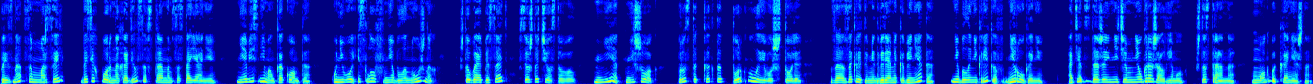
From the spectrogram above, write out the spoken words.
Признаться, Марсель до сих пор находился в странном состоянии, необъяснимом каком-то. У него и слов не было нужных, чтобы описать все, что чувствовал. Нет, не шок. Просто как-то торкнуло его, что ли. За закрытыми дверями кабинета не было ни криков, ни ругани. Отец даже ничем не угрожал ему, что странно. Мог бы, конечно.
